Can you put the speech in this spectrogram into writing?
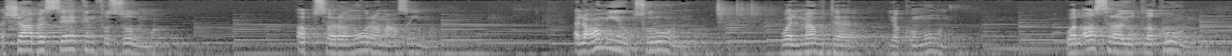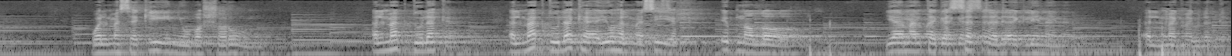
الشعب الساكن في الظلمة أبصر نورا عظيما. العمي يبصرون والموتى يقومون والأسرى يطلقون والمساكين يبشرون. المجد لك المجد لك أيها المسيح ابن الله يا من تجسدت لأجلنا المجد لك.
